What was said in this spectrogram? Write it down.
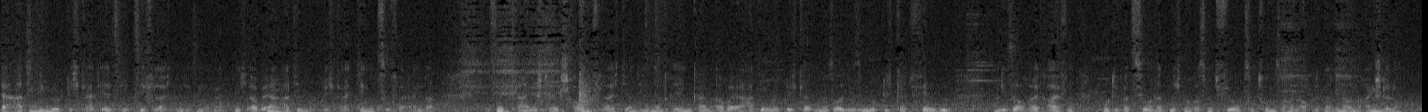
er hat die mhm. Möglichkeit. Er sieht sie vielleicht in diesem Moment nicht, aber er mhm. hat die Möglichkeit, Dinge zu verändern. Das sind kleine Stellschrauben vielleicht, an die man drehen kann, aber er hat die Möglichkeit und er soll diese Möglichkeit finden und diese auch ergreifen. Motivation hat nicht nur was mit Führung zu tun, sondern auch mit einer inneren Einstellung. Mhm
